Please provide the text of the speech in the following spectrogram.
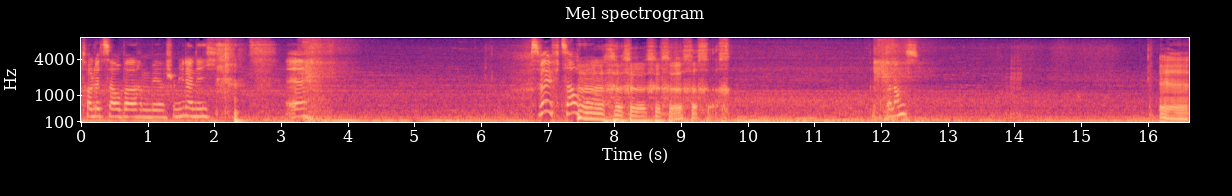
tolle Zauber haben wir schon wieder nicht. äh. Zwölf Zauber. Balance. Äh.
